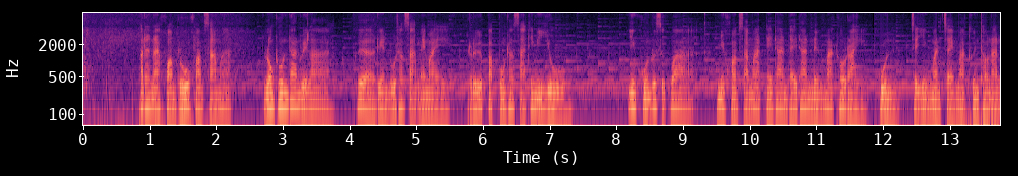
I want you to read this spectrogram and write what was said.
3. พัฒนาความรู้ความสามารถ ลงทุนด้านเวลาเพื่อเรียนรู้ทักษะใหม่ๆ หรือปรับปรุงทักษะที่มีอยู่ ยิ่งคุณรู้สึกว่ามีความสามารถในด้านใดด้านหนึ่งมากเท่าไหร่ คุณจะยิ่งมั่นใจมากขึ้นเท่านั้น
